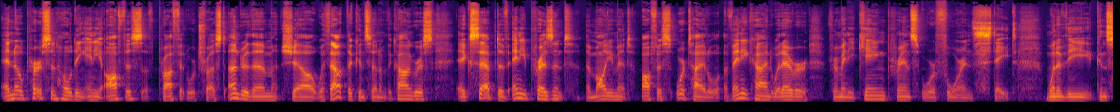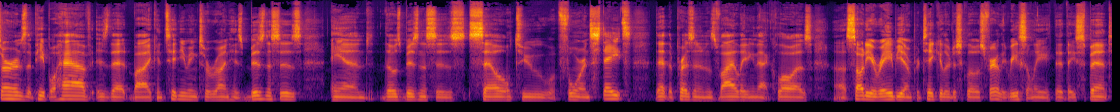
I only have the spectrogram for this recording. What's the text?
and no person holding any office of profit or trust under them shall, without the consent of the Congress, accept of any present, emolument, office, or title of any kind whatever from any king, prince, or foreign state. One of the concerns that people have is that by continuing to run his businesses and those businesses sell to foreign states, that the president is violating that clause. Uh, Saudi Arabia, in particular, disclosed fairly recently that they spent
